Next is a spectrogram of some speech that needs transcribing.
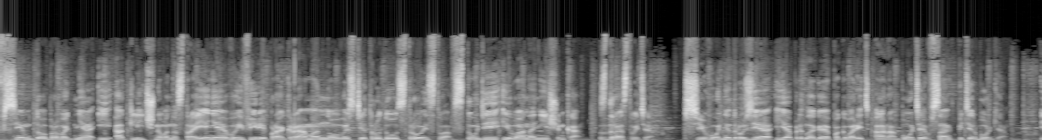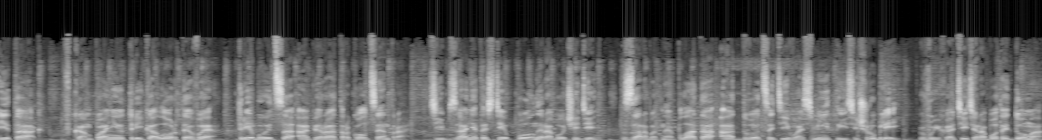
Всем доброго дня и отличного настроения в эфире программа «Новости трудоустройства» в студии Ивана Нищенко. Здравствуйте. Сегодня, друзья, я предлагаю поговорить о работе в Санкт-Петербурге. Итак, в компанию Триколор ТВ требуется оператор колл-центра. Тип занятости – полный рабочий день. Заработная плата от 28 тысяч рублей. Вы хотите работать дома?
